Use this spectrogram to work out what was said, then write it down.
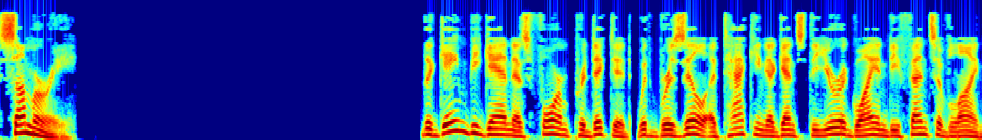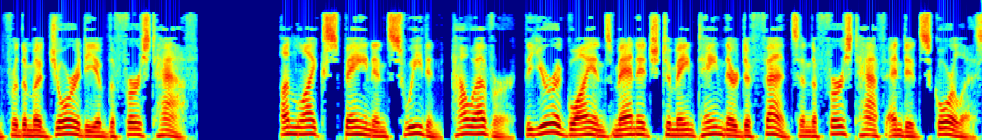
Summary The game began as form predicted, with Brazil attacking against the Uruguayan defensive line for the majority of the first half. Unlike Spain and Sweden, however, the Uruguayans managed to maintain their defense and the first half ended scoreless.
